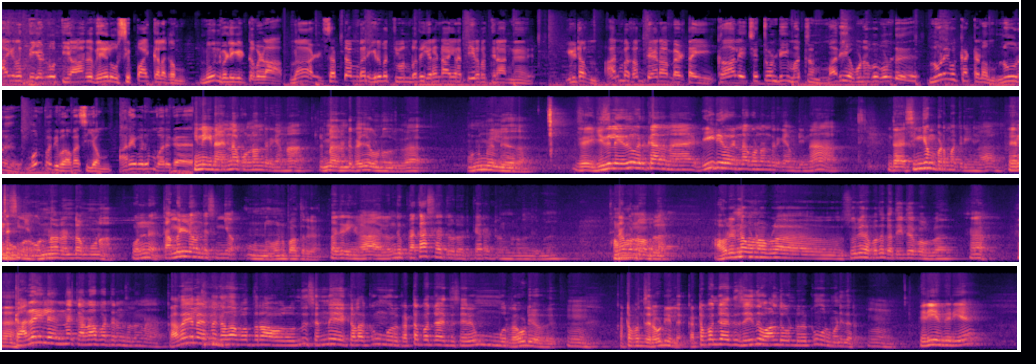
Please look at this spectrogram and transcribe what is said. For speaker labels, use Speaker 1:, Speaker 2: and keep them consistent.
Speaker 1: ஆயிரத்தி எண்ணூத்தி ஆறு வேலூர் சிப்பாய் கழகம் நூல் வெளியீட்டு விழா. நாள் செப்டம்பர் இருபத்தி ஒன்பது இரண்டாயிரத்தி இருபத்தி நான்கு. இடம் அன்பகம் தேனாம்பேட்டை. காலை சிற்றுண்டி மற்றும் மதிய உணவு உண்டு. நுழைவு கட்டணம் நூறு. முன்பதிவு அவசியம். அனைவரும் வருக.
Speaker 2: இன்னைக்கு நான் என்ன கொண்டு வந்திருக்கேன்னா
Speaker 3: என்ன ரெண்டு கையை கொண்டு வந்துருக்குற? ஒண்ணுமே இல்லையா இதுல?
Speaker 2: இது இதில் எதுவும் இருக்காதுண்ணே. வீடியோ என்ன கொண்டு வந்திருக்கேன் அப்படின்னா இந்த சிங்கம் படமா தெரியுங்களா? எந்த சிங்கம்?
Speaker 3: ஒண்ணா ரெண்டா மூணா?
Speaker 2: ஒன்று தமிழில் வந்த சிங்கம்.
Speaker 3: ஒன்று ஒன்று பார்த்துருக்கேன்.
Speaker 2: பார்த்துறீங்களா அதில் வந்து பிரகாஷ் ராஜோட ஒரு கேரக்டர் ஒன்று தெரியுமா? என்ன பண்ணுவாப்புல?
Speaker 3: அவர் என்ன பண்ணுவாப்புல? சூர்யா பார்த்து கத்திக்கிட்டே இருப்பாப்புல.
Speaker 2: கதையில் என்ன கதாபாத்திரம்னு சொல்லுங்கண்ணா.
Speaker 3: கதையில என்ன கதாபாத்திரம்? அவர் வந்து சென்னையை கலக்கும் ஒரு கட்ட பஞ்சாயத்து செய்யும் ஒரு ரவுடி அவரு. கட்ட பஞ்சாயத்து ரவுடி இல்லை. கட்ட பஞ்சாயத்து செய்து வாழ்ந்து கொண்டிருக்கும் ஒரு மனிதர்.
Speaker 2: பெரிய பெரிய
